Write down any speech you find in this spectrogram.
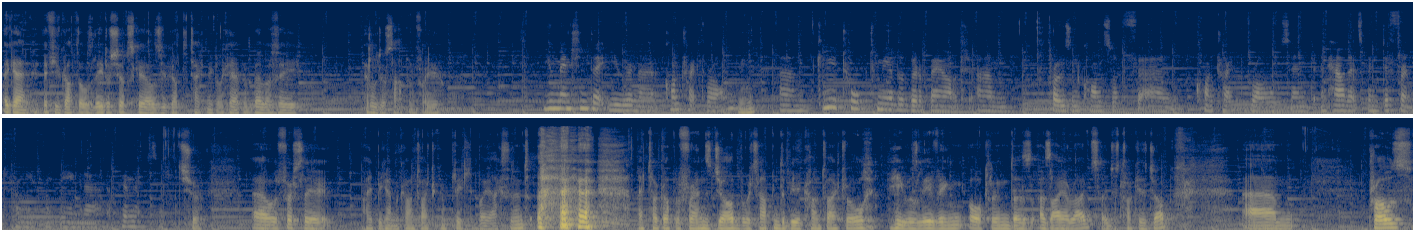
again, if you've got those leadership skills, you've got the technical capability, it'll just happen for you. You mentioned that you're in a contract role. Mm -hmm. um, can you talk to me a little bit about um, pros and cons of uh, contract roles and, and, how that's been different from you from being a, a permanent position? Sure. Uh, well, firstly, I became a contractor completely by accident. I took up a friend's job, which happened to be a contract role. He was leaving Auckland as, as I arrived, so I just took his job. Um, pros,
